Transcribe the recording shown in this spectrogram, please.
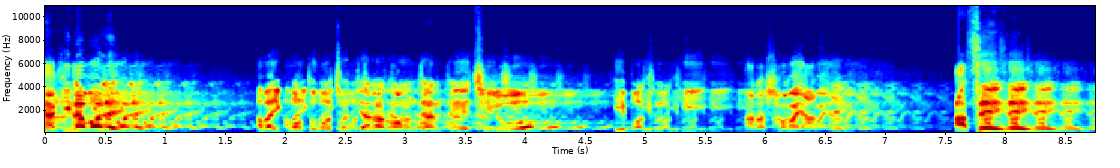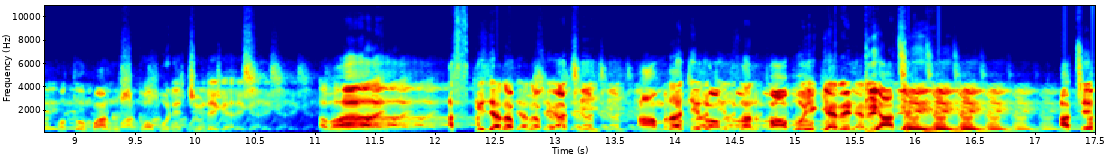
হ্যাঁ কি না বলে? আবার গত বছর যারা রমজান পেয়েছিল এবছর কি তারা সবাই আছে? আছে। কত মানুষ কবরে চলে গেছে। ভাই আজকে যারা বসে আছি আমরা যে রমজান পাবো এই গ্যারেন্টি আছে। আছে।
